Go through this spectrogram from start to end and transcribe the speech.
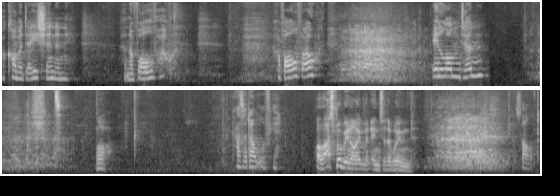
accommodation and, and a Volvo. A Volvo. In London. Shit. What? Guys, I don't love you. Well, that's rubbing ointment into the wound. Salt.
